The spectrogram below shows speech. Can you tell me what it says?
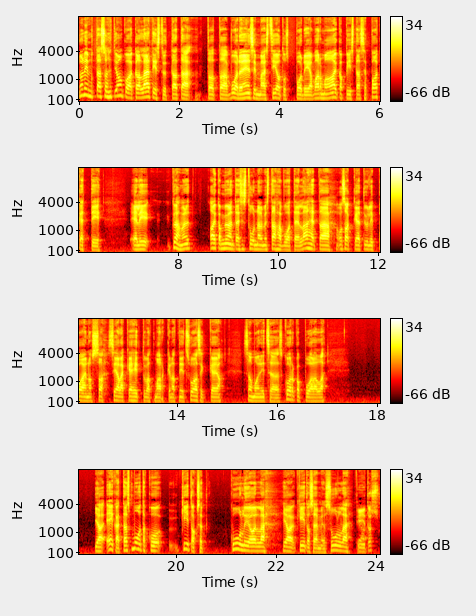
No niin, mutta tässä on nyt jonkun aikaa lätisty tätä tota, vuoden ensimmäistä sijoituspodia, varmaan aika pistää se pakettiin. Eli kyllähän me nyt aika myönteisissä tunnelmissa tähän vuoteen lähetään. Osakkeet ylipainossa, siellä kehittyvät markkinat, niitä suosikkeja, samoin itse asiassa korkopuolella. Ja ei kai tässä muuta kuin kiitokset kuulijoille ja kiitos Emil sulle. Kiitos.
